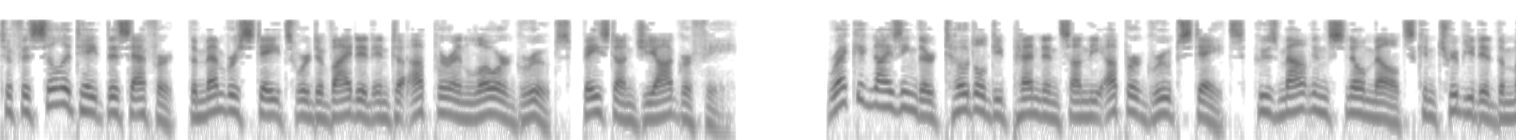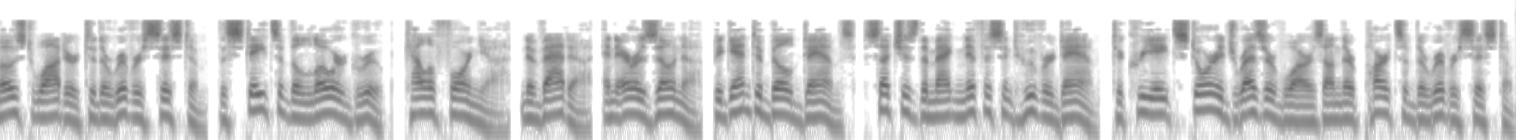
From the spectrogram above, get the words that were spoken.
To facilitate this effort, the member states were divided into upper and lower groups, based on geography. Recognizing their total dependence on the upper group states, whose mountain snow melts contributed the most water to the river system, the states of the lower group, California, Nevada, and Arizona, began to build dams, such as the magnificent Hoover Dam, to create storage reservoirs on their parts of the river system.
